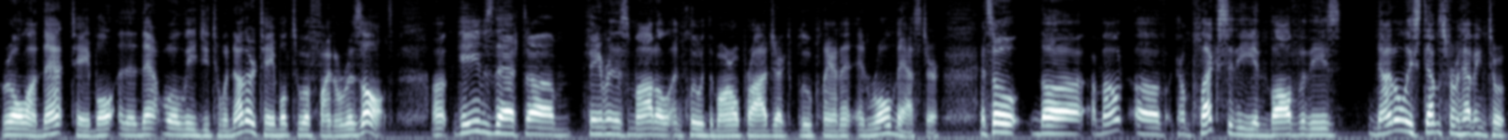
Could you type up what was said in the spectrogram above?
roll on that table, and then that will lead you to another table to a final result. Uh, games that um, favor this model include the Morrow Project, Blue Planet, and Rolemaster. And so the amount of complexity involved with these not only stems from having to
